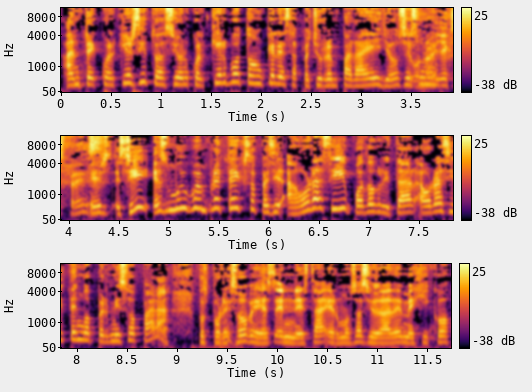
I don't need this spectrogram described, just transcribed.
Ante cualquier situación, cualquier botón que les apachurren para ellos Sí, es un hay express. es- sí, es muy buen pretexto para decir, ahora sí puedo gritar, ahora sí tengo permiso para. Pues por eso ves en esta hermosa ciudad de México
